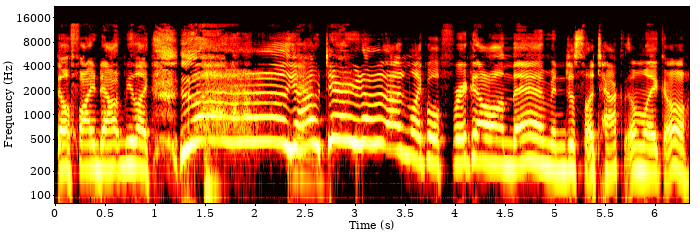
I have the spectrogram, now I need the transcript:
they'll find out and be like, "Ah, da, da, how dare you? Da, da, da," And like, we'll freak out on them and just attack them. Like, oh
